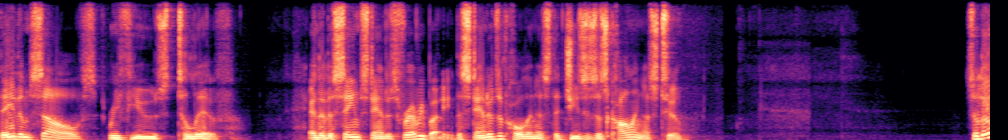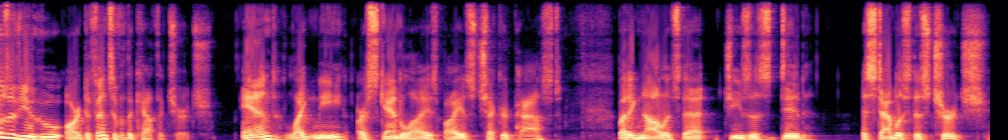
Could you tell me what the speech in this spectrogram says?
they themselves refuse to live. And they're the same standards for everybody, the standards of holiness that Jesus is calling us to. So, those of you who are defensive of the Catholic Church and, like me, are scandalized by its checkered past, but acknowledge that Jesus did establish this church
